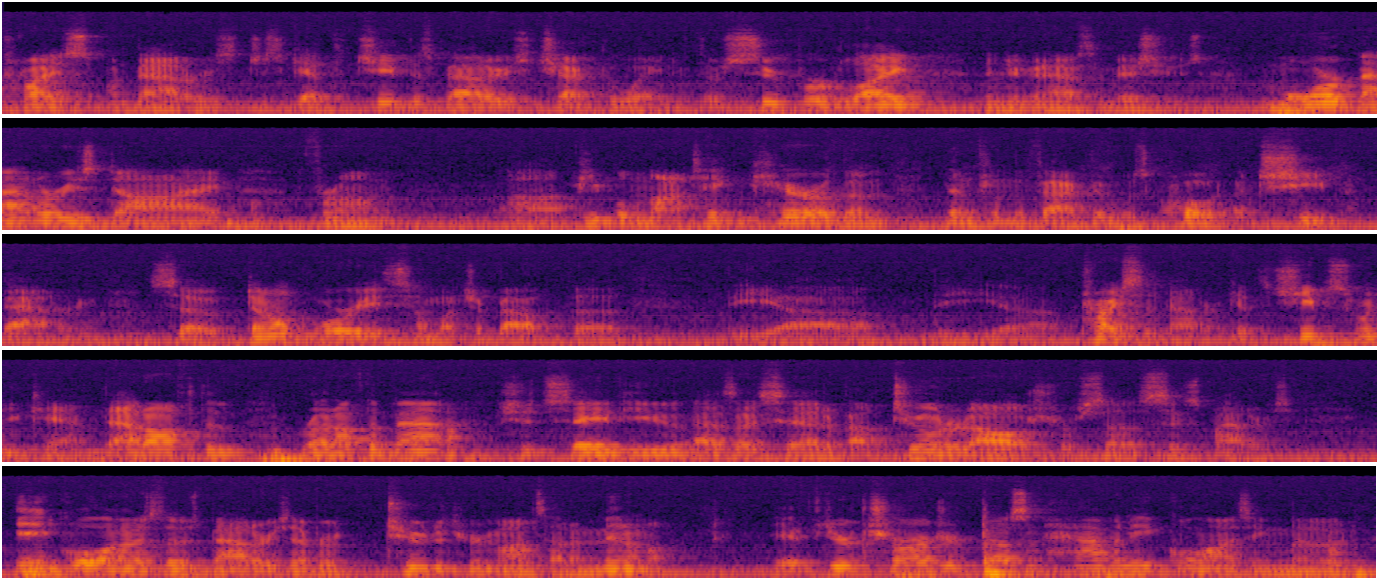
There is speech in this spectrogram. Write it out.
price on batteries. Just get the cheapest batteries, check the weight. If they're super light, then you're going to have some issues. More batteries die from uh, people not taking care of them than from the fact that it was, quote, a cheap battery. So don't worry so much about the the, uh, the uh, price of the battery. Get the cheapest one you can. That off the right off the bat should save you, as I said, about $200 for six batteries. Equalize those batteries every two to three months at a minimum. If your charger doesn't have an equalizing mode,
